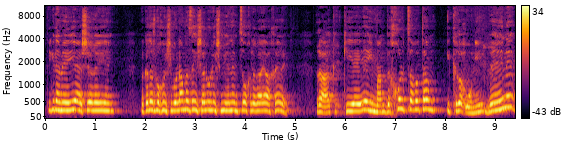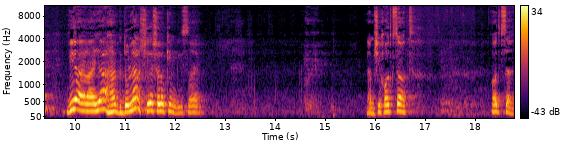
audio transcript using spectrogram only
תגיד להם, אהיה אשר אהיה. והקדוש ברוך הוא ישיבו, למה זה ישאלו לשמי, אין להם צורך לראיה אחרת. רק כי אהיה עמם בכל צרותם, יקראוני ואענה. והיא הראיה הגדולה שיש אלוקים בישראל. להמשיך עוד קצת? עוד קצת.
